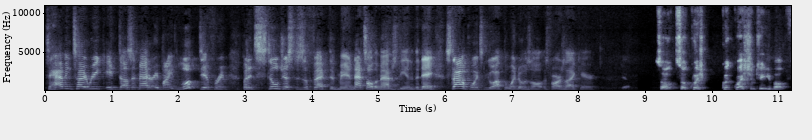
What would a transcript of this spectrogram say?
to having Tyreek. It doesn't matter. It might look different, but it's still just as effective, man. That's all that matters at the end of the day. Style points can go out the window as, all, as far as I care. Yeah. So, so quick, quick question to you both.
